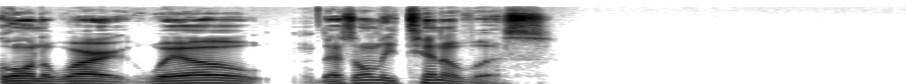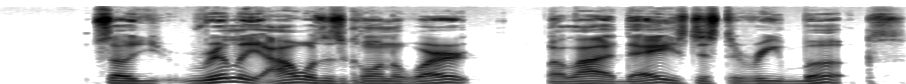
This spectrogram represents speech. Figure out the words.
going to work. Well, there's only 10 of us. So really, I was just going to work a lot of days just to read books.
